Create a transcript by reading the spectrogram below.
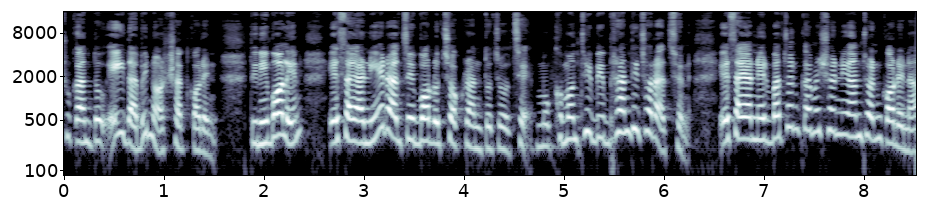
সুকান্ত এই দাবি নস্যাৎ করেন। তিনি বলেন, এসআইআর নিয়ে রাজ্যে বড় চক্রান্ত চলছে। মুখ্যমন্ত্রী বিভ্রান্তি ছড়াচ্ছেন। এসআইআর নির্বাচন কমিশন নিয়ন্ত্রণ করে না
